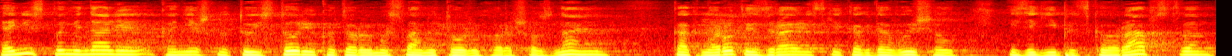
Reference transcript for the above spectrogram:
И они вспоминали, конечно, ту историю, которую мы с вами тоже хорошо знаем, как народ израильский, когда вышел из египетского рабства,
